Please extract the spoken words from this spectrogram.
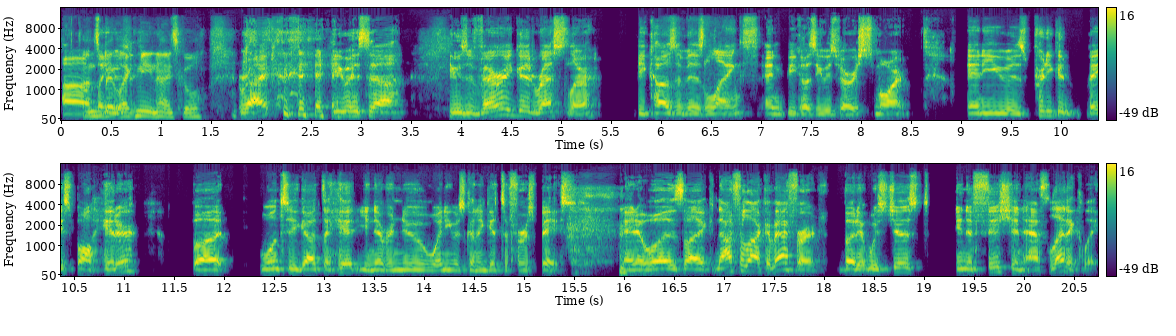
Uh, Sounds a bit was, like me in high school, right? he was uh, he was a very good wrestler because of his length and because he was very smart, and he was pretty good baseball hitter. But once he got the hit, you never knew when he was going to get to first base. and it was like, not for lack of effort, but it was just inefficient athletically.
